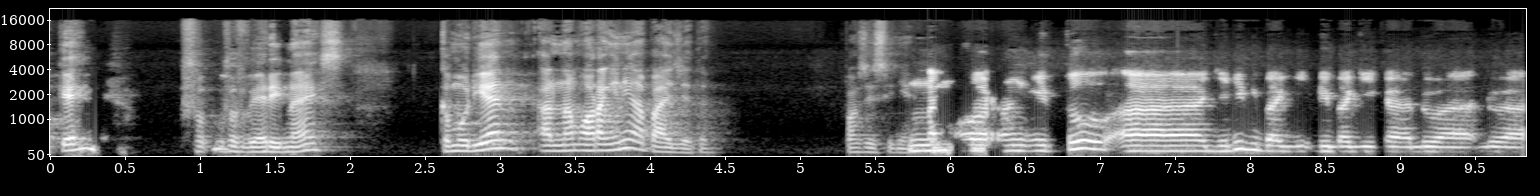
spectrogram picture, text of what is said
Oke, okay. very nice. Kemudian enam orang ini apa aja tuh posisinya? Enam orang itu uh, jadi dibagi dibagi ke dua dua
